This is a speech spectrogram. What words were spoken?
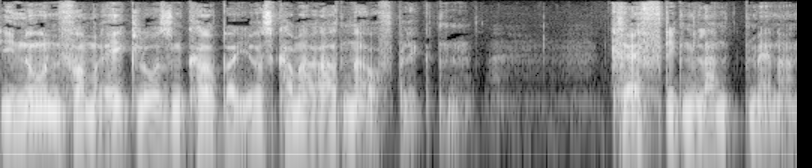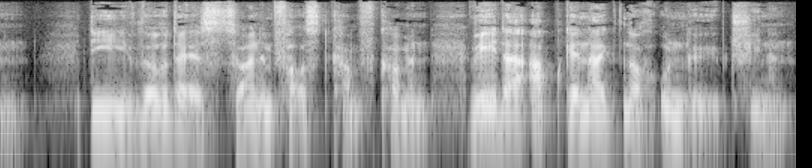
die nun vom reglosen Körper ihres Kameraden aufblickten. Kräftigen Landmännern, die, würde es zu einem Faustkampf kommen, weder abgeneigt noch ungeübt schienen.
